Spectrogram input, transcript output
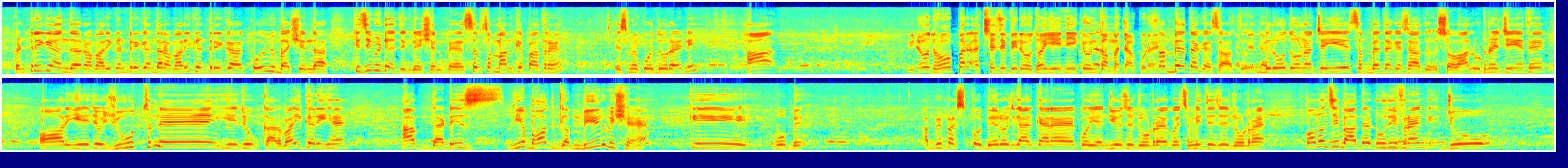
कंट्री के अंदर हमारी कंट्री के अंदर हमारी कंट्री का कोई भी बाशिंदा किसी भी डेजिग्नेशन पे है सब सम्मान के पात्र हैं। इसमें कोई दो राय नहीं। हाँ। विरोध हो पर अच्छे से विरोध हो ये नहीं कि उनका मज़ाक उड़ाए। सभ्यता के साथ विरोध होना चाहिए सभ्यता के साथ सवाल उठने चाहिए थे। और ये जो यूथ ने ये जो कार्रवाई करी है अब दैट इज़ ये बहुत गंभीर विषय है कि वो अब विपक्ष कोई बेरोजगार कह रहा है, कोई एनजीओ से जोड़ रहा है, कोई समिति से जोड़ रहा है। कॉमन सी बात है, टू दी फ्रैंक, जो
